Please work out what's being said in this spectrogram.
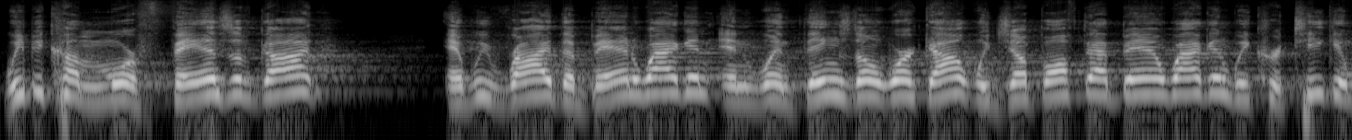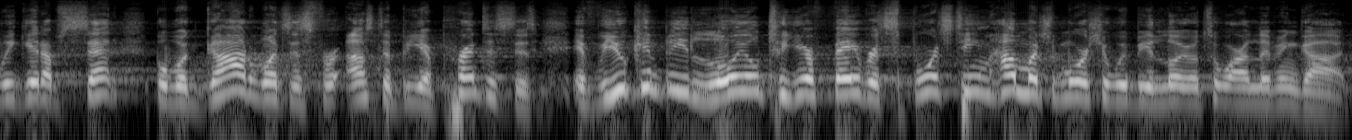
we become more fans of God and we ride the bandwagon. And when things don't work out, we jump off that bandwagon, we critique and we get upset. But what God wants is for us to be apprentices. If you can be loyal to your favorite sports team, how much more should we be loyal to our living God?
